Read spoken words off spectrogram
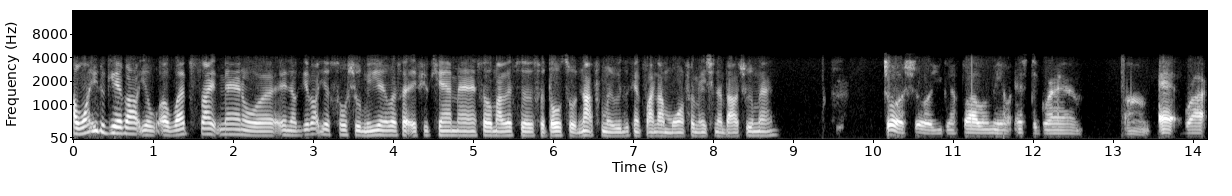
I want you to give out your a website, man, or you know, give out your social media website if you can, man. So my listeners, for those who are not familiar, we can find out more information about you, man. Sure, sure. You can follow me on Instagram um, at Rock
